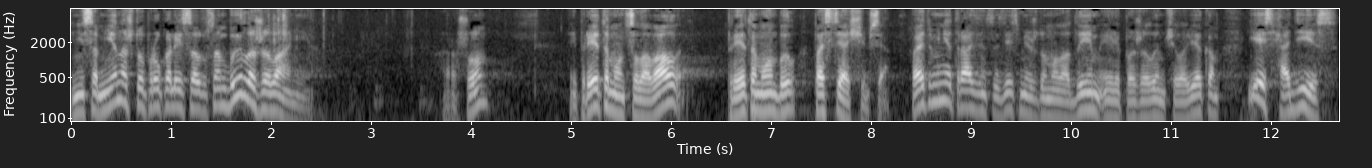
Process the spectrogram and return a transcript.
И несомненно, что у пророка Алейсалатусам было желание. Хорошо? И при этом он целовал, при этом он был постящимся. Поэтому нет разницы здесь между молодым или пожилым человеком. Есть хадис,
